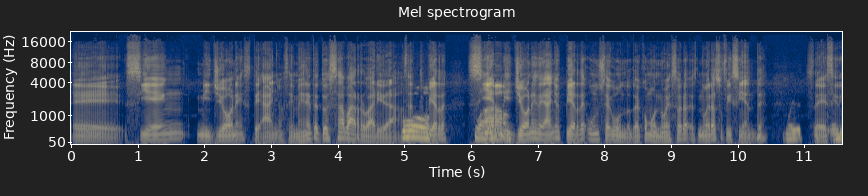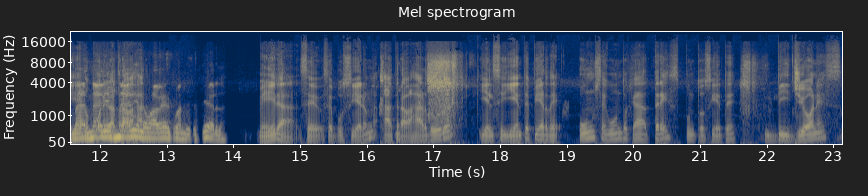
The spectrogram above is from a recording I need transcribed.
eh, 100 millones de años. Imagínate tú esa barbaridad. O sea, tú Oh, pierdes 100 wow. millones de años, pierdes un segundo. Entonces, como no, eso era, no era suficiente, Muy- se decidieron nadie, poner a nadie trabajar. lo va a ver cuando se pierda. Mira, se, se pusieron a trabajar duro y el siguiente pierde un segundo cada 3.7 billones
